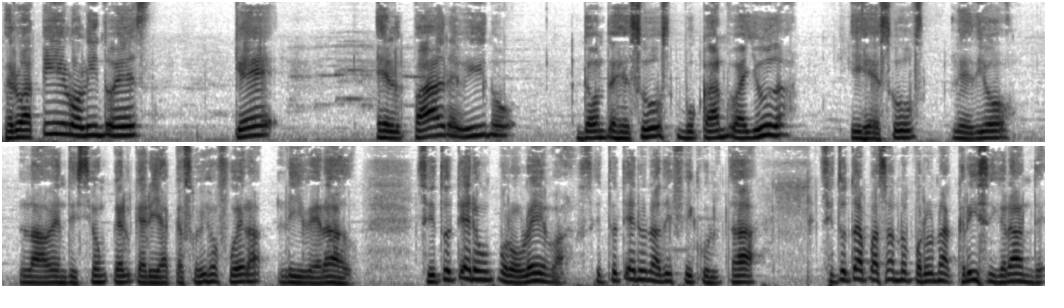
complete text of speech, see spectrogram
Pero aquí lo lindo es que el Padre vino donde Jesús buscando ayuda y Jesús le dio la bendición que él quería, que su hijo fuera liberado. Si tú tienes un problema, si tú tienes una dificultad, si tú estás pasando por una crisis grande,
